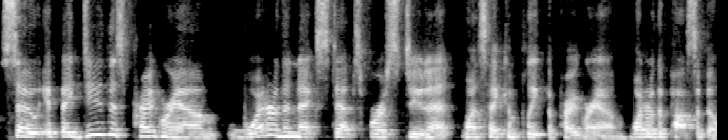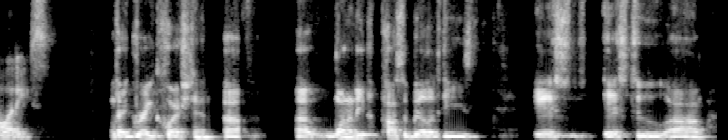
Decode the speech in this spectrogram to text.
So, if they do this program, what are the next steps for a student once they complete the program? What are the possibilities? Okay, great question. Uh, uh, one of the possibilities is is to um,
